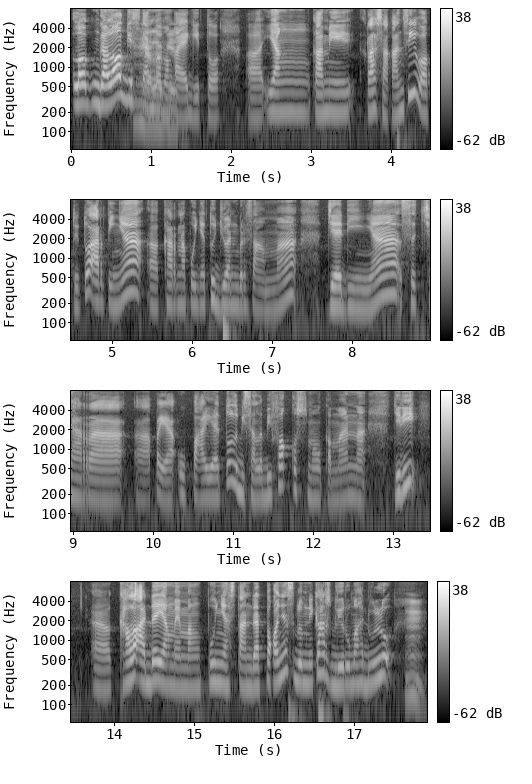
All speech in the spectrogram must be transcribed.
Lo nggak logis kan ngomong kayak gitu. Eh, yang kami rasakan sih waktu itu artinya eh, karena punya tujuan bersama, jadinya secara eh, apa ya upaya tuh bisa lebih fokus mau ke mana. Jadi eh, kalau ada yang memang punya standar, pokoknya sebelum nikah harus beli rumah dulu. Hmm.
